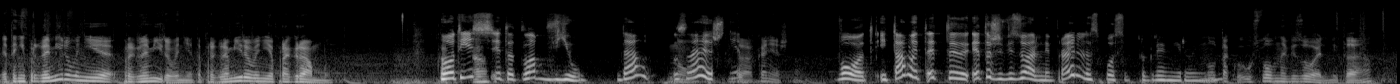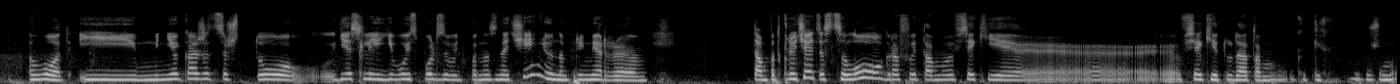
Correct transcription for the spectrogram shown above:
это не программирование программирование, это программирование программы. Ну вот есть этот LabVIEW, да? Ну, Знаешь, нет? Да, конечно. Вот, и там это, это, это же визуальный, правильно, способ программирования? Ну, такой условно-визуальный, да. Вот, и мне кажется, что если его использовать по назначению, например, э, там подключать осциллографы, там всякие, э, всякие туда там, каких, боже мой,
